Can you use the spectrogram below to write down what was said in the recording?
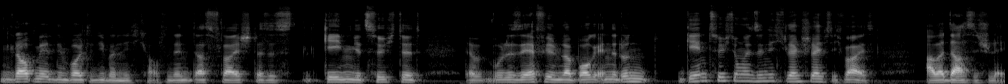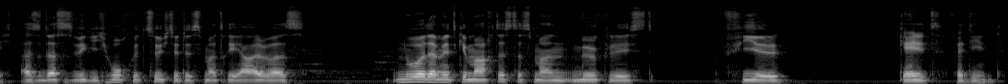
glaubt mir, den wollt ihr lieber nicht kaufen. Denn das Fleisch, das ist gengezüchtet. Da wurde sehr viel im Labor geändert. Und Genzüchtungen sind nicht gleich schlecht, ich weiß. Aber das ist schlecht. Also das ist wirklich hochgezüchtetes Material, was nur damit gemacht ist, dass man möglichst viel Geld verdient.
